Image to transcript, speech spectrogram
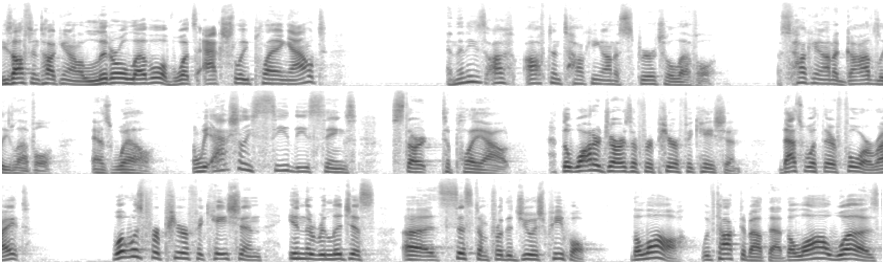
He's often talking on a literal level of what's actually playing out, and then he's often talking on a spiritual level. He's talking on a godly level as well. And we actually see these things start to play out. The water jars are for purification. That's what they're for, right? What was for purification in the religious uh, system for the Jewish people? The law. We've talked about that. The law was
